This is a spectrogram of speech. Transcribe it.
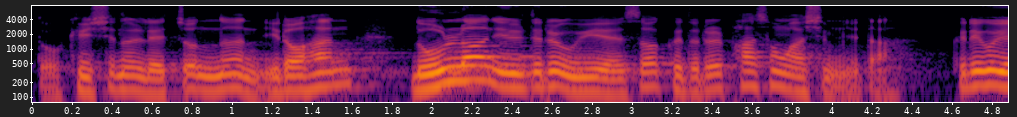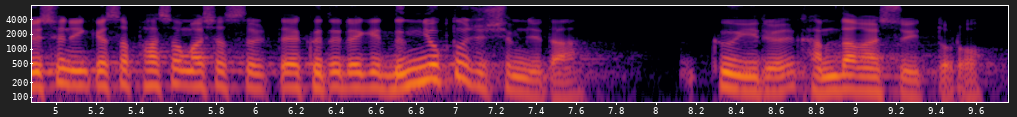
또 귀신을 내쫓는 이러한 놀라운 일들을 위해서 그들을 파송하십니다. 그리고 예수님께서 파송하셨을 때 그들에게 능력도 주십니다. 그 일을 감당할 수 있도록.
